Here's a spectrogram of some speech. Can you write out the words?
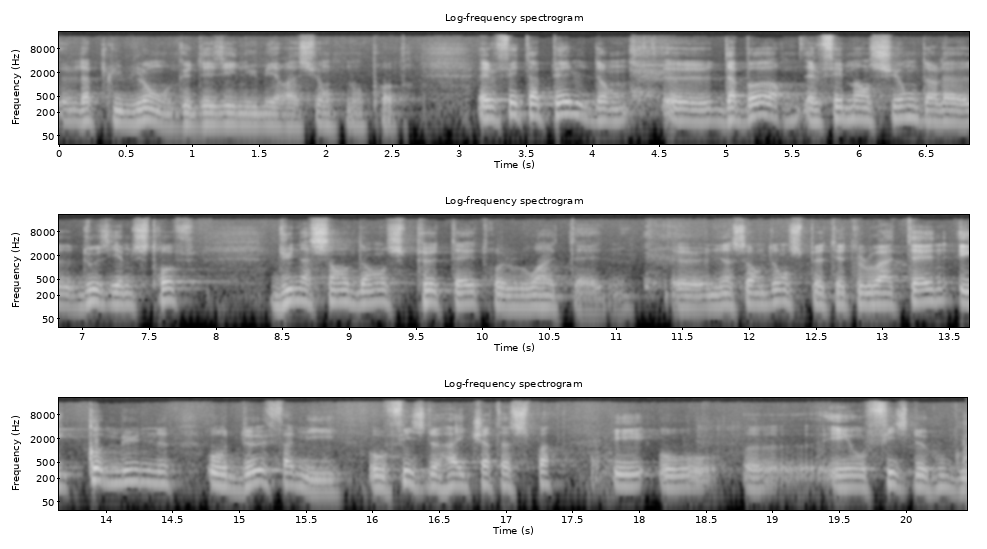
la plus longue des énumérations non propres. Elle fait appel dans, d'abord, elle fait mention dans la douzième strophe d'une ascendance peut-être lointaine. Euh, une ascendance peut-être lointaine et commune aux deux familles, au fils de Haïchataspa et au, euh, et au fils de Hugu.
